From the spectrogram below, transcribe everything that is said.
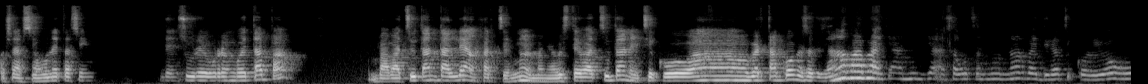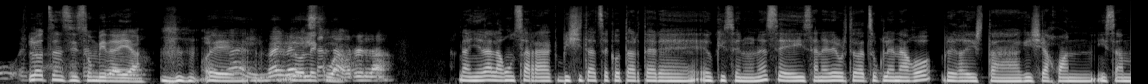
osea, segun eta zein den zure urrengo etapa, ba, batzutan taldean jartzen nuen, baina beste batzutan etxekoa bertakoak esaten zen, ah, ba, ba, ja, ni ja ezagutzen du norbait idatziko diogu. eta Lotzen zizun bidaia. Bai, Eh, bai, bai, izan da horrela. Gainera laguntzarrak bisitatzeko tartea ere euki zenuen, ez? E, izan ere urte batzuk lehenago, brigadista gisa joan izan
